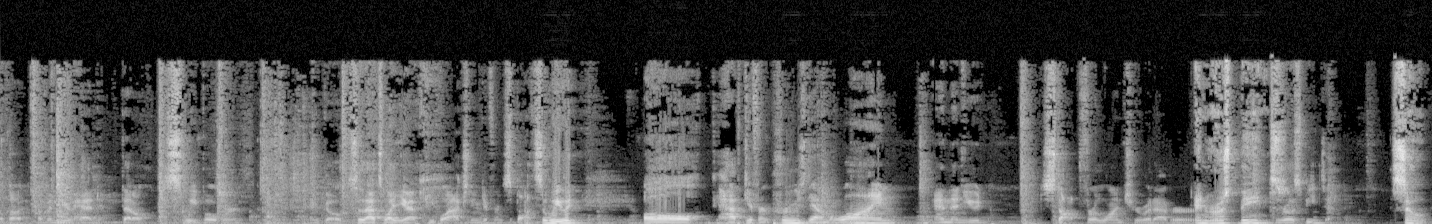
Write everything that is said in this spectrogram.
of a, of a new head that'll sweep over and, and go. So that's why you have people actioning different spots. So we would all have different crews down the line, and then you'd stop for lunch or whatever. And roast beans. roast beans. out. So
